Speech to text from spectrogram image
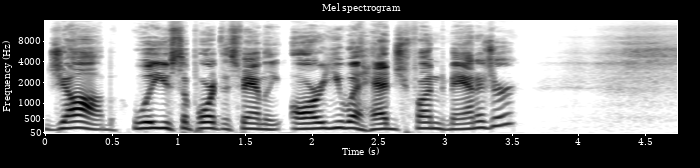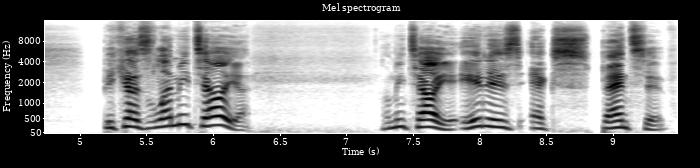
job will you support this family? Are you a hedge fund manager? Because let me tell you, let me tell you, it is expensive.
